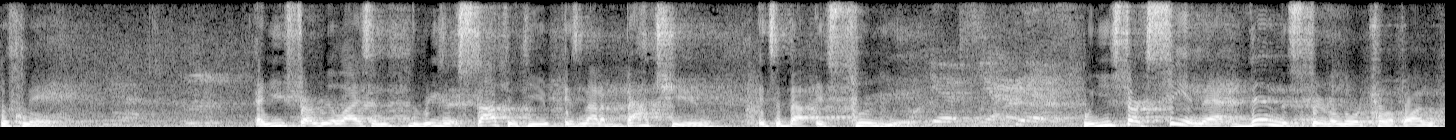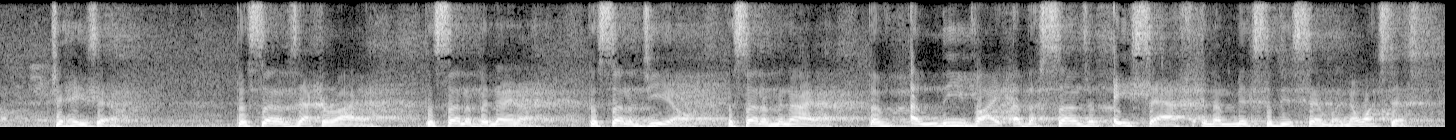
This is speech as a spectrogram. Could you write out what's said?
with me, and you start realizing the reason it stops with you is not about you, it's about it's through you. Yes, yes. When you start seeing that, then the Spirit of the Lord come upon Jehaziel, the son of Zechariah, the son of Benani, the son of Jeiel, the son of Meniah, the, a Levite of the sons of Asaph in the midst of the assembly. Now watch this.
